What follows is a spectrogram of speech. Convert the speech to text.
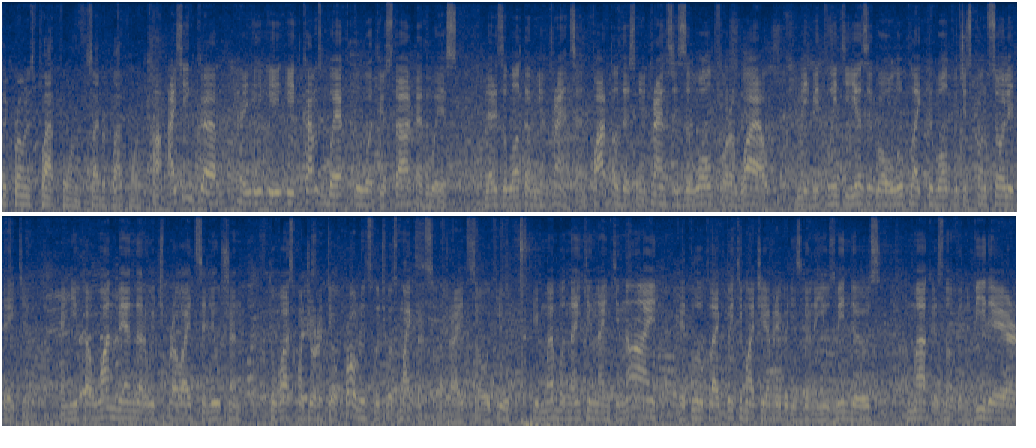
the Acronis platform, cyber platform? Uh, I think uh, it, it comes back to what you started with, there is a lot of new trends. And part of this new trends is the world for a while, maybe 20 years ago, looked like the world which is consolidated. And you have one vendor which provides solution to vast majority of problems, which was Microsoft, right? So if you remember 1999, it looked like pretty much everybody's going to use Windows, Mac is not going to be there.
